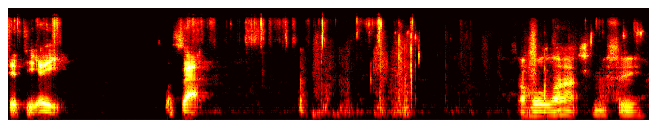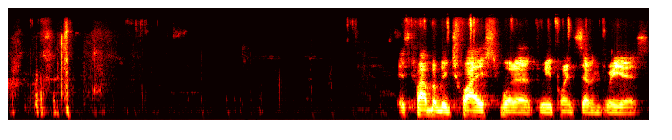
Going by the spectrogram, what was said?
fifty-eight. What's that? a whole lot. Let me see. It's probably twice what a 3.73 is,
